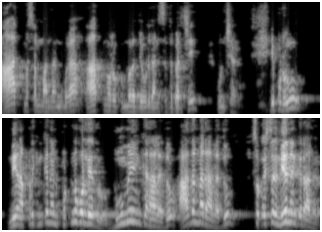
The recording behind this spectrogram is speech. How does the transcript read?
ఆత్మ సంబంధంగా ఆత్మ రూపంలో దేవుడు దాన్ని సిద్ధపరిచి ఉంచాడు. ఇప్పుడు నేను అప్పటికి ఇంకా నేను పుట్టిన కూడా లేదు. భూమి ఇంకా రాలేదు. ఆదమ్మ రాలేదు. సో ఖచ్చితంగా నేను ఇంకా రాలేదు.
